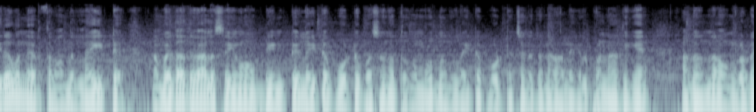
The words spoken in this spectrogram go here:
இரவு நேரத்தில் வந்து லைட்டு நம்ம ஏதாவது வேலை செய்வோம் அப்படின்ட்டு லைட்டை போட்டு பசங்க தூங்கும்போது அந்த லைட்டை போட்டு சின்ன சின்ன வேலைகள் பண்ணாதீங்க. அது வந்து அவங்களோட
